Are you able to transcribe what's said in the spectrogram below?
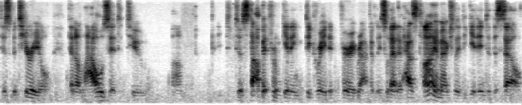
this material that allows it to um, to stop it from getting degraded very rapidly so that it has time actually to get into the cell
